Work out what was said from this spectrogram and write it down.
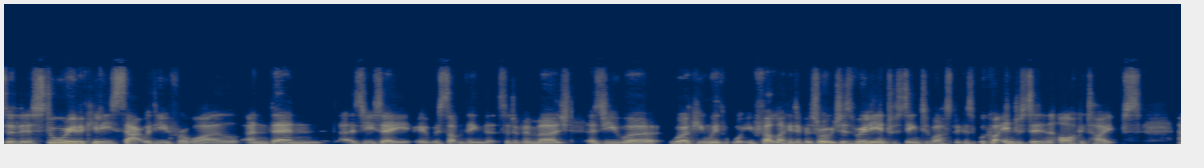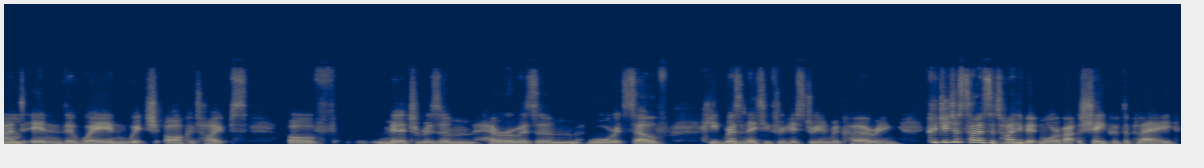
so the story of Achilles sat with you for a while, and then, as you say, it was something that sort of emerged as you were working with what you felt like a different story, which is really interesting to us because we're quite interested in archetypes mm. and in the way in which archetypes of militarism, heroism, war itself keep resonating through history and recurring. Could you just tell us a tiny bit more about the shape of the play?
